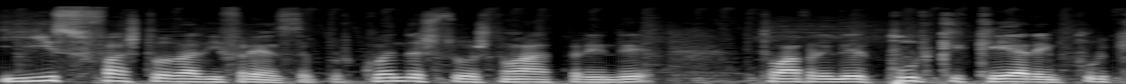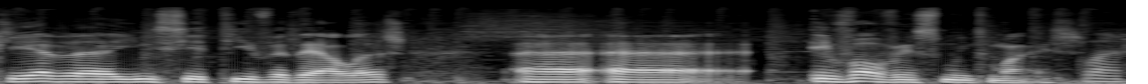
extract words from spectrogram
E isso faz toda a diferença, porque quando as pessoas estão a aprender, estão a aprender porque querem, porque é da iniciativa delas, ah, envolvem-se muito mais. Claro.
